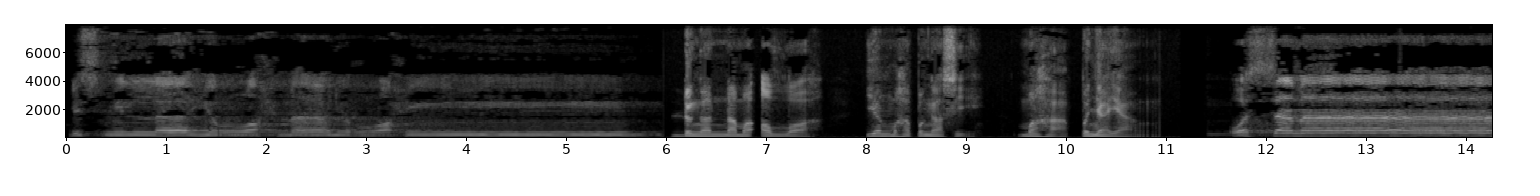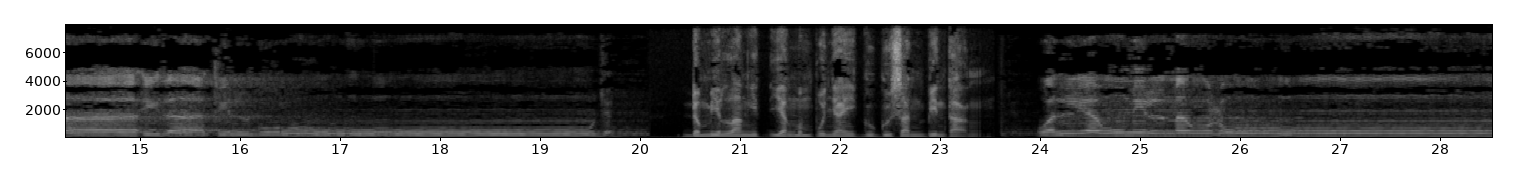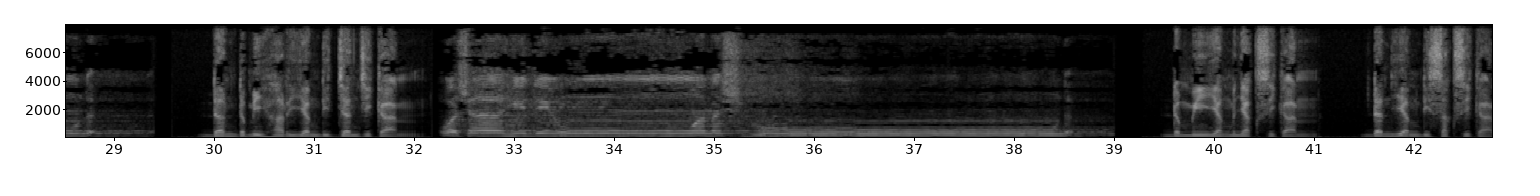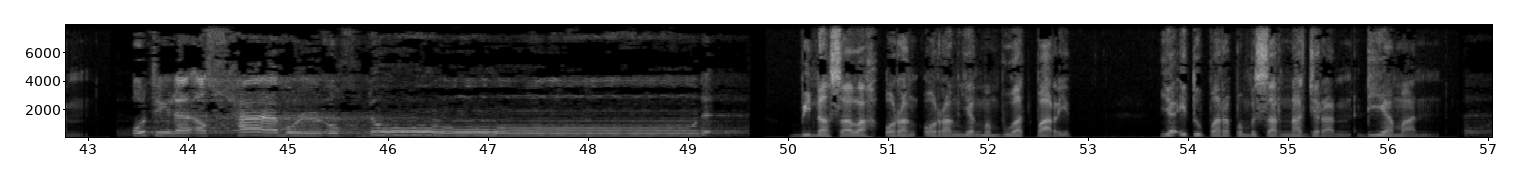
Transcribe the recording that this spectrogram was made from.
Bismillahirrahmanirrahim. Dengan nama Allah yang Maha Pengasih, Maha Penyayang. Demi langit yang mempunyai gugusan bintang dan demi hari yang dijanjikan. Demi yang menyaksikan dan yang disaksikan. Binasalah orang-orang yang membuat parit, yaitu para pembesar Najran, Diaman,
